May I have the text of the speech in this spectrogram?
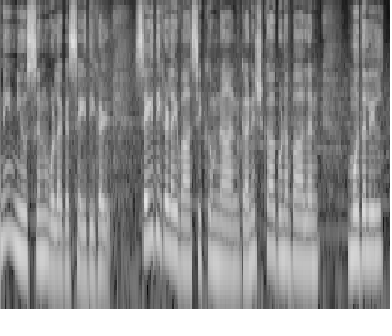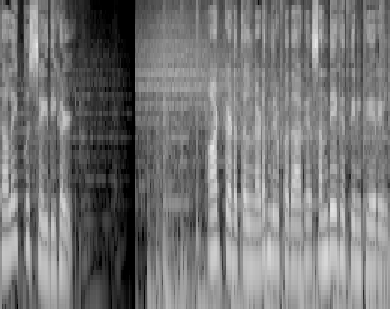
ஒனி நியூஸின் உலக செய்திகள். செய்திகளை வாசிக்கும் நான் கனிஷ்கா குணபாலன். முதலில் தலைப்பு செய்திகள். ஆட்கடத்தல் நடந்திருப்பதாக சந்தேகத்தின் பேரில்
